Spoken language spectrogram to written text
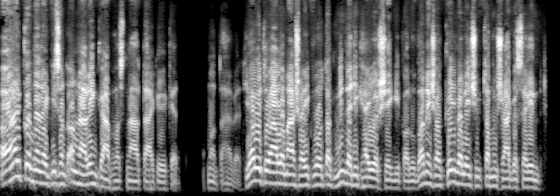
A Harkonnenek viszont annál inkább használták őket, mondta Hevet. Javítóállomásaik voltak mindegyik helyőrségi faluban, és a könyvelésük tanúsága szerint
